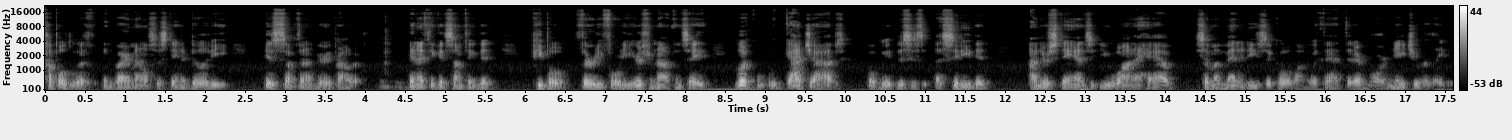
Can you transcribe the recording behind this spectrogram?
coupled with environmental sustainability is something I'm very proud of. Mm-hmm. And I think it's something that people 30, 40 years from now can say, look, we've got jobs, but we, this is a city that understands that you want to have some amenities that go along with that that are more nature related.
